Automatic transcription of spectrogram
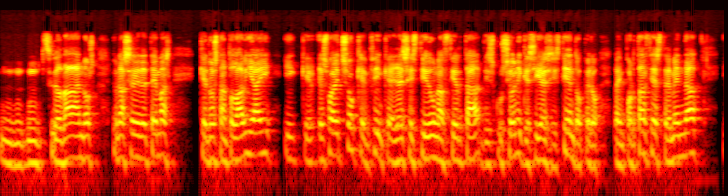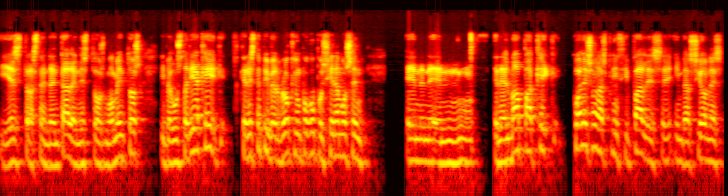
mm, ciudadanos, de una serie de temas que no están todavía ahí y que eso ha hecho que, en fin, que haya existido una cierta discusión y que siga existiendo, pero la importancia es tremenda y es trascendental en estos momentos y me gustaría que, en este primer bloque un poco pusiéramos en, en, el mapa que, cuáles son las principales eh, inversiones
